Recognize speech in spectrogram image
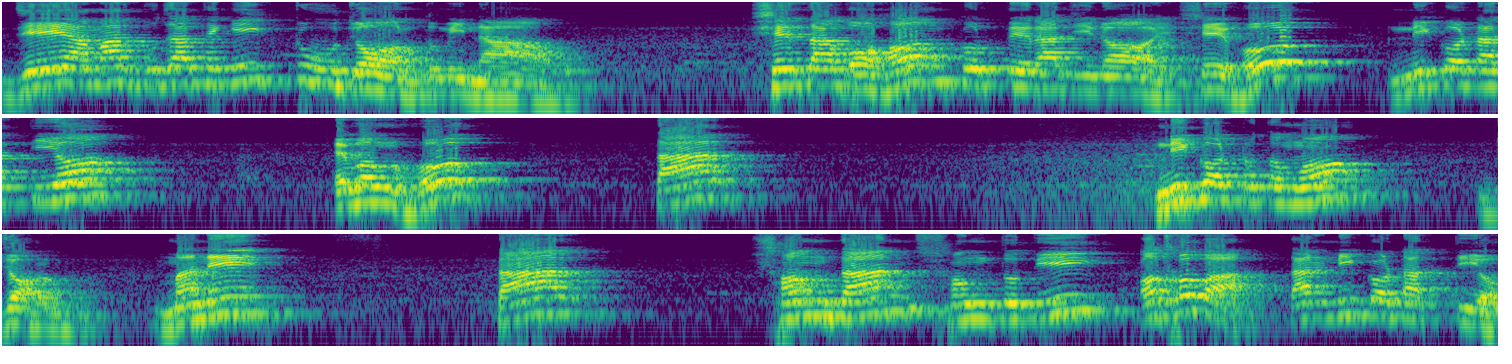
যে আমার বোঝা থেকে একটু ওজন তুমি নাও। সে তা বহন করতে রাজি নয়। সে হোক নিকটাত্মীয় এবং হোক তার নিকটতম জল মানে তার সন্তান, সন্ততি অথবা তার নিকটাত্মীয়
